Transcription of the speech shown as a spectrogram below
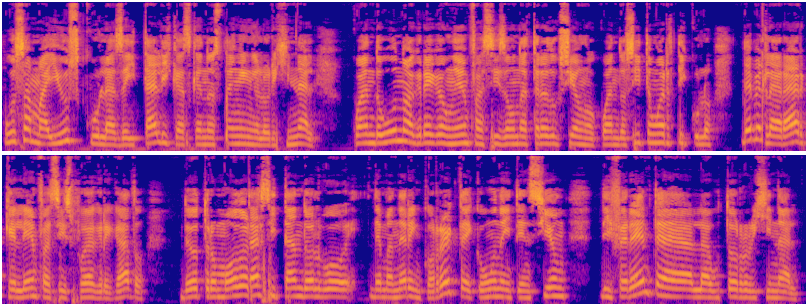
usa mayúsculas e itálicas que no están en el original. Cuando uno agrega un énfasis a una traducción o cuando cita un artículo, debe aclarar que el énfasis fue agregado. De otro modo, está citando algo de manera incorrecta y con una intención diferente al autor original.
